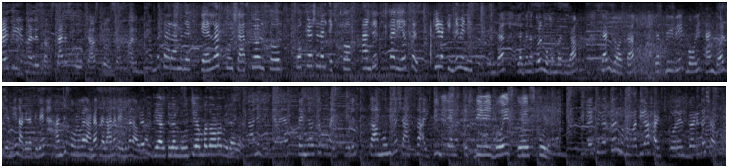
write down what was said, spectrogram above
അമ്പത്തിനാല് സംസ്ഥാന സ്കൂൾ ശാസ്ത്രോത്സവം ആലപ്പുഴ അമ്പത്താറാമത് കേരള സ്കൂൾ ശാസ്ത്രോത്സവം vocational expo and career fest കിഴക്കിന്റെ Venice. Lajnathul Muhammadiya saint Joseph S D V boys and girls എന്നീ നഗരത്തിലെ അഞ്ച് സ്കൂളുകളാണ് പ്രധാന വേദികളാവുക വിദ്യാർത്ഥികൾ നൂറ്റി അമ്പതോളം പ്രധാന വേദിയായ സെന്റ് ജോസഫ് ഹൈസ്കൂളിൽ സാമൂഹിക ശാസ്ത്ര I T S D V boys girls സ്കൂളിൽ മുഹമ്മദിയ ഹൈസ്കൂളിൽ ഗണിതശാസ്ത്രം.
